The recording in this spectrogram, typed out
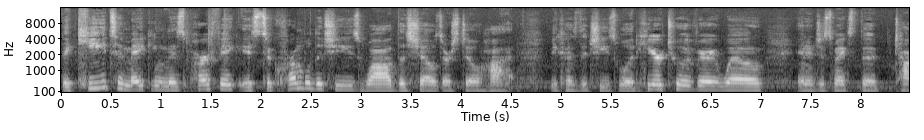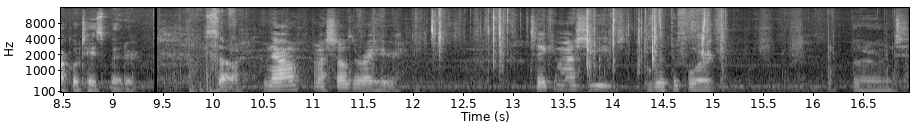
The key to making this perfect is to crumble the cheese while the shells are still hot because the cheese will adhere to it very well and it just makes the taco taste better. So now my shells are right here. Taking my sheet with the fork and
